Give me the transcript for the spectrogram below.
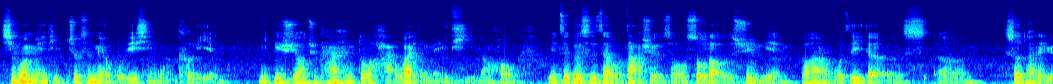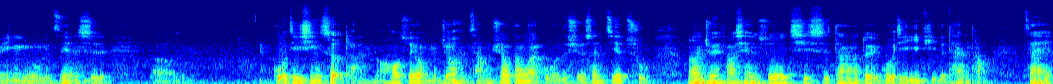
新闻媒体就是没有国际新闻可言。”你必须要去看很多海外的媒体，然后因为这个是在我大学的时候受到的训练，包含我自己的呃社团的原因，我们之前是呃国际性社团，然后所以我们就很常需要跟外国的学生接触，然后你就会发现说，其实大家对国际议题的探讨，在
